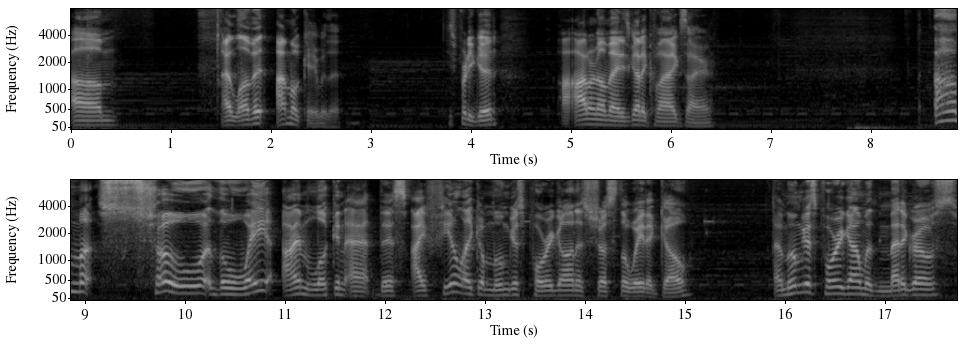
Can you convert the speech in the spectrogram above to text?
Um, I love it. I'm okay with it. He's pretty good. I, I don't know, man. He's got a Quagsire. Um, so the way I'm looking at this, I feel like Amoonguss Porygon is just the way to go. Amoonguss Porygon with Metagross.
